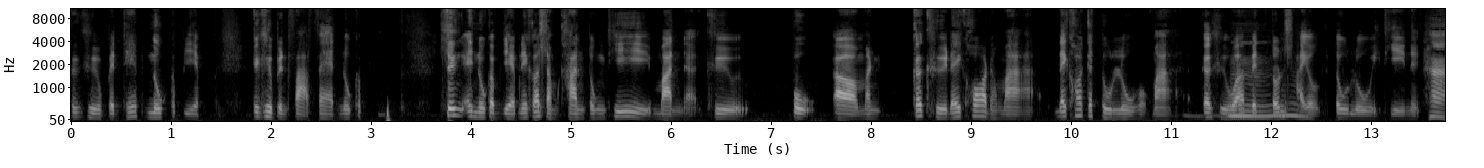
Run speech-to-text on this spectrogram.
ก็คือเป็นเทพนุกกับเย็บก็คือเป็นฝาแฝดนุกกับเย็บ ซึ่งไอ้นุกกับเย็บเนี่ยก็สำคัญตรงที่มันอะคือปุเอ่อมันก็คือได้คลอดออกมา ได้คลอดกระตูลูออกมา ก็คือว่าเป็นต้นสายของกระตูลูอีกทีหนึ่งฮะ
